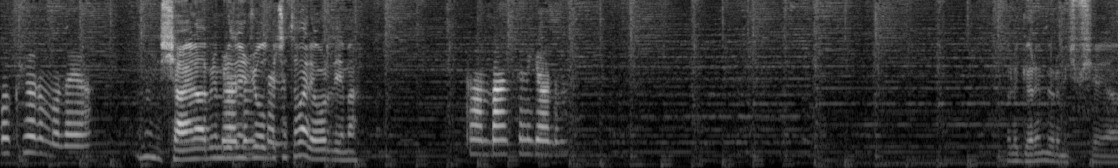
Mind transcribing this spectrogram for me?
bakıyorum oraya. Hı, Şahin abinin biraz Gördüm önce olduğu seni. çatı var ya oradayım ha. Tamam ben seni gördüm. Böyle göremiyorum hiçbir şey ya.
